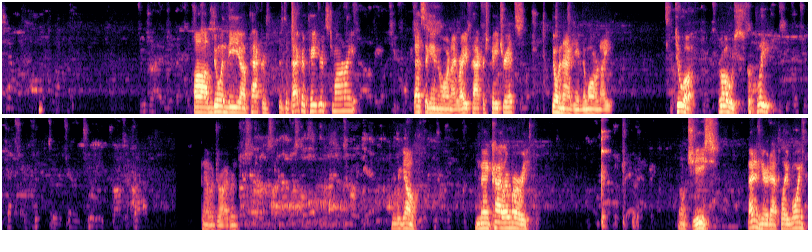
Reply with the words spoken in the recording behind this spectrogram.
Um, doing the uh, Packers. Is the Packers Patriots tomorrow night? That's the game tomorrow night, right? Packers Patriots. Doing that game tomorrow night. Tua throws complete Bama driving. Here we go. Man, Kyler Murray. Oh, jeez. I didn't hear that, Playboy.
